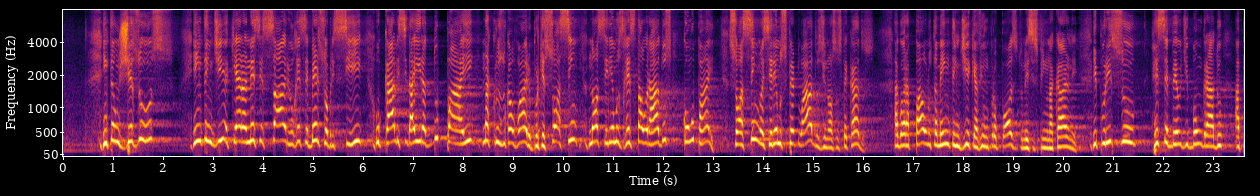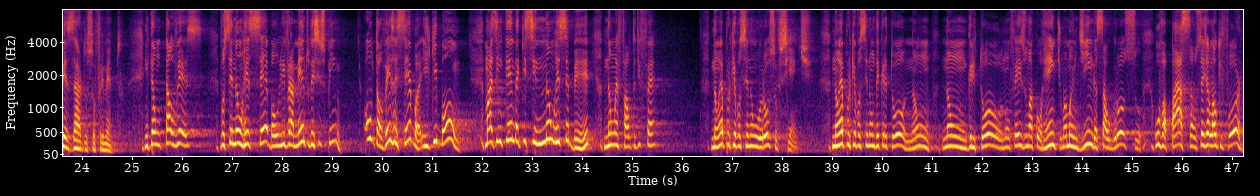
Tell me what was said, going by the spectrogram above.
Então Jesus entendia que era necessário receber sobre si o cálice da ira do Pai na cruz do Calvário, porque só assim nós seríamos restaurados com o Pai, só assim nós seríamos perdoados de nossos pecados. Agora, Paulo também entendia que havia um propósito nesse espinho na carne, e por isso recebeu de bom grado, apesar do sofrimento. Então, talvez você não receba o livramento desse espinho, ou talvez receba, e que bom, mas entenda que se não receber, não é falta de fé. Não é porque você não orou o suficiente. Não é porque você não decretou, não, não gritou, não fez uma corrente, uma mandinga, sal grosso, uva passa, ou seja lá o que for.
